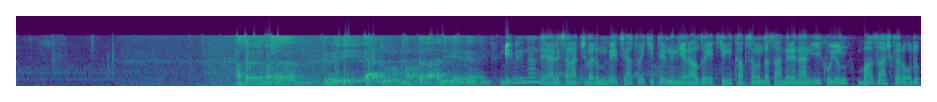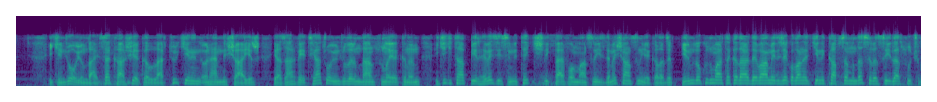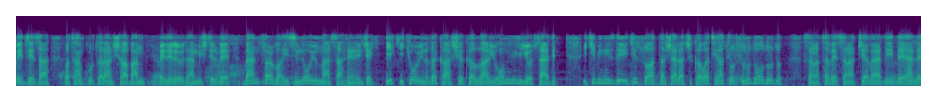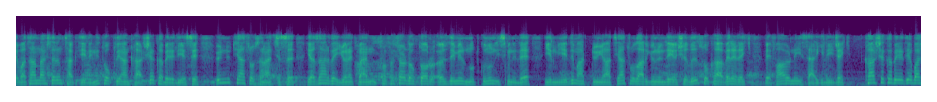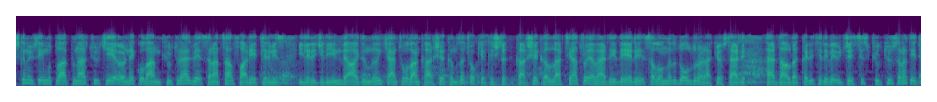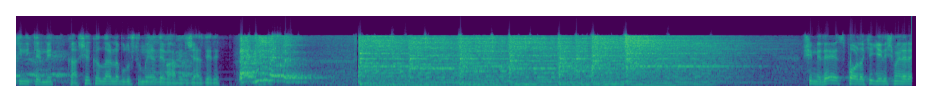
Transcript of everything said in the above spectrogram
Hasan Üstü Paşa'nın görevi Ertuğrul Kaptan'a Ali Bey'e verdiği Birbirinden değerli sanatçıların ve tiyatro ekiplerinin yer aldığı etkinlik kapsamında sahnelenen ilk oyun Bazı Aşklar oldu. İkinci oyunda ise Karşıyakalılar Türkiye'nin önemli şair, yazar ve tiyatro oyuncularından Suna Yakın'ın iki kitap bir heves isimli tek kişilik performansını izleme şansını yakaladı. 29 Mart'a kadar devam edecek olan etkinlik kapsamında sırasıyla Suç ve Ceza, Vatan Kurtaran Şaban, Bedeli Ödenmiştir ve Ben Ferbah isimli oyunlar sahnelenecek. İlk iki oyunu da Karşıyakalılar yoğun ilgi gösterdi. 2000 izleyici Suat Taşer Açık Hava Tiyatrosu'nu doldurdu. Sanata ve sanatçıya verdiği değerle vatandaşların takdirini toplayan Karşıyaka Belediyesi, ünlü tiyatro sanatçısı, yazar ve yönetmen Profesör Doktor Özdemir Nutku'nun ismini de 27 Mart Dünya Tiyatrolar Günü'nde yaşadığı sokağa vererek vefa örneği sergileyecek. Karşıyaka Belediye Başkanı Hüseyin Mutlu Akpınar, Türkiye'ye örnek olan kültürel ve sanatsal faaliyetlerimiz, ilericiliğin ve aydınlığın kenti olan Karşıyaka'mıza çok yakıştı. Karşıyakalılar tiyatroya verdiği değeri salonları doldurarak gösterdi. Her dalda kaliteli ve ücretsiz kültür sanat etkinliklerini Karşıyakalılarla buluşturmaya devam edeceğiz dedi. Şimdi de spordaki gelişmelere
